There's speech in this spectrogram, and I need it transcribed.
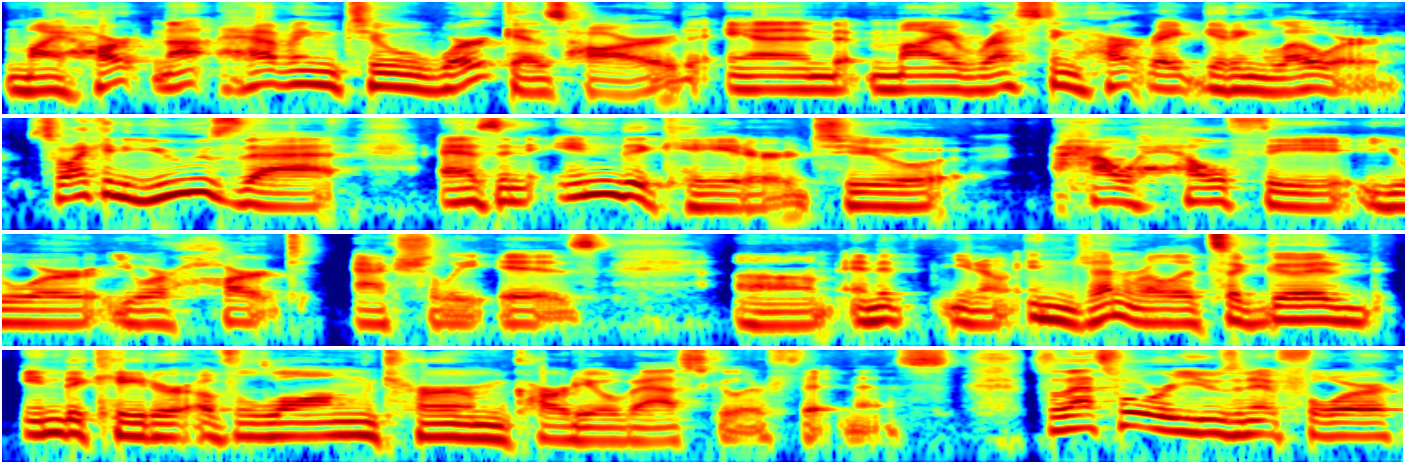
my heart not having to work as hard and my resting heart rate getting lower. So I can use that as an indicator to how healthy your, your heart actually is. Um, and it, you know, in general, it's a good indicator of long-term cardiovascular fitness. So that's what we're using it for.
